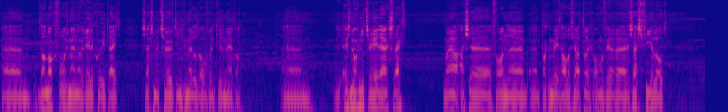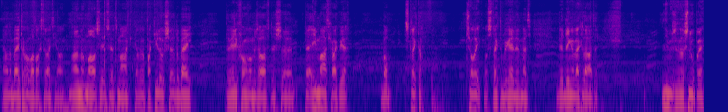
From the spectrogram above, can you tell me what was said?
Ehm, dan nog volgens mij nog een redelijk goede tijd. 6 minuten 17 gemiddeld over een kilometer. Dus is nog niet zo heel erg slecht. Maar ja, als je voor een pak een beetje half jaar terug ongeveer 6-4 loopt, ja, dan ben je toch wel wat achteruit gegaan. Maar nogmaals, dit is te maken. Ik heb een paar kilo's erbij. Dat weet ik gewoon van mezelf. Dus uh, per 1 maart ga ik weer wat strikter, sorry, wat strikter beginnen met weer dingen weglaten. Niet meer zoveel snoepen.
